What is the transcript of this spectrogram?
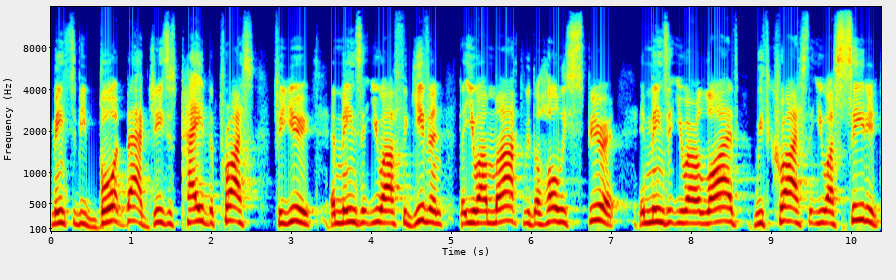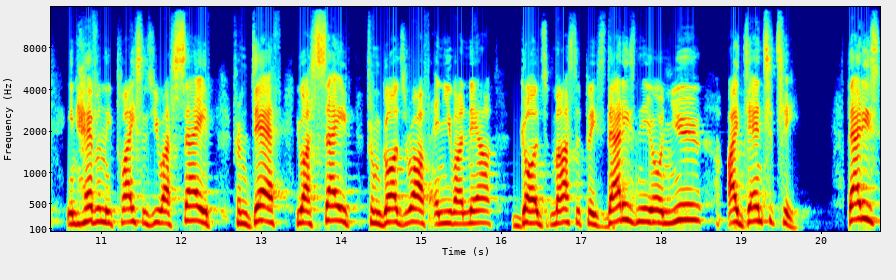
means to be bought back. Jesus paid the price for you. It means that you are forgiven, that you are marked with the Holy Spirit. It means that you are alive with Christ, that you are seated in heavenly places. You are saved from death. You are saved from God's wrath, and you are now God's masterpiece. That is your new identity. That is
